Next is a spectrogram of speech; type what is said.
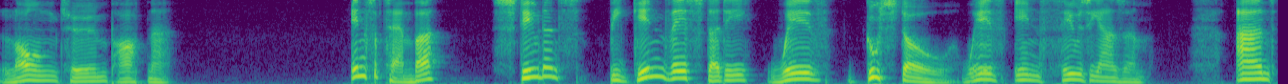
long term partner. In September, students begin their study with gusto, with enthusiasm, and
